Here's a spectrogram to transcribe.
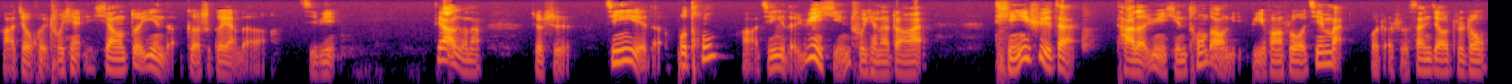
啊，就会出现相对应的各式各样的疾病。第二个呢，就是津液的不通啊，津液的运行出现了障碍，停蓄在它的运行通道里，比方说经脉或者是三焦之中，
